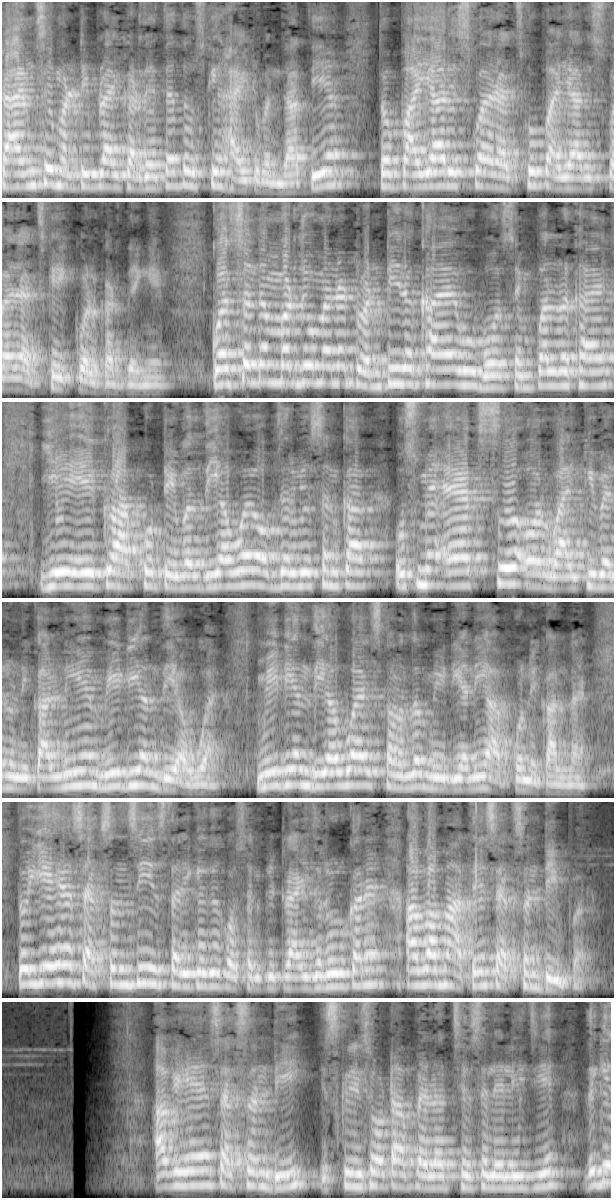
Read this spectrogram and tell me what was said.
टाइम से मल्टीप्लाई कर देते हैं तो उसकी हाइट बन जाती है। तो पाई आर स्क्वायर एच को पाई आर स्क्वायर एच के इक्वल कर देंगे। क्वेश्चन नंबर जो मैंने ट्वेंटी रखा है, वो बहुत सिंपल रखा है। ये एक आपको टेबल दिया हुआ है ऑब्जर्वेशन का। उसमें एक्स और वाई की वैल्यू निकालनी है। मीडियन दिया हुआ है। मीडियन दिया हुआ है, इसका मतलब मीडियन नहीं आपको निकालना है। तो ये है सेक्शन सी इस तरीके के क्वेश्चन की ट्राई ज़रूर करें। अब हम आते हैं सेक्शन डी पर। अब ये है सेक्शन डी स्क्रीनशॉट आप पहले अच्छे से ले लीजिए। देखिए,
